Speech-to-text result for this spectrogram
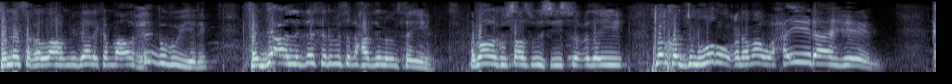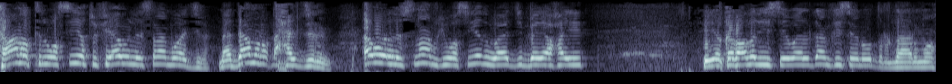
فنسخ الله من ذلك ما أحب بيري فجعل للذكر مثل حظ الأنثيين أبالك ساس وسي سعودي مرخ الجمهور العلماء وحيراهين كانت الوصية في أول الإسلام واجبة. ما دام نضحل جرم أول الإسلام في وصية واجبة يا حيد. هي قرابة سي والدان في سينو دردارمو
